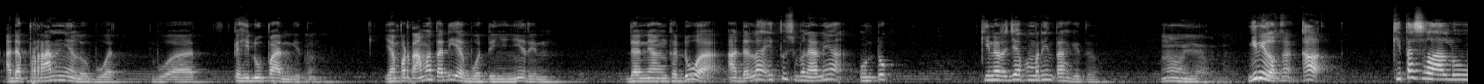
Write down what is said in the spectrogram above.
ada perannya loh buat buat kehidupan gitu. Yang pertama tadi ya buat dinyinyirin. Dan yang kedua adalah itu sebenarnya untuk kinerja pemerintah gitu. oh iya benar Gini loh, ka- ka- kita selalu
